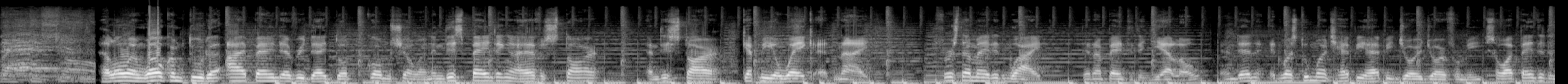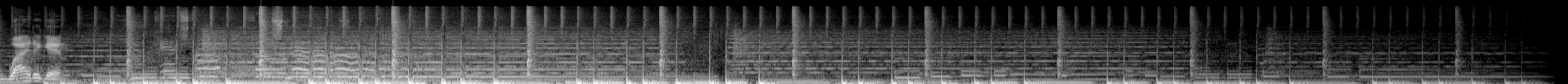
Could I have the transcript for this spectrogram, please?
Hello and welcome to the iPaintEveryday.com show. And in this painting I have a star. And this star kept me awake at night. First I made it white, then I painted it yellow. And then it was too much happy happy joy joy for me. So I painted it white again.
